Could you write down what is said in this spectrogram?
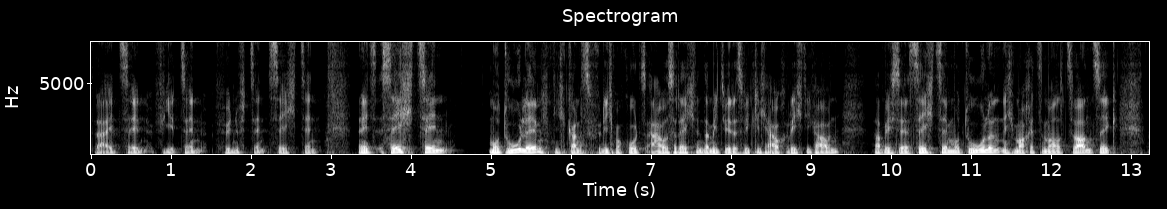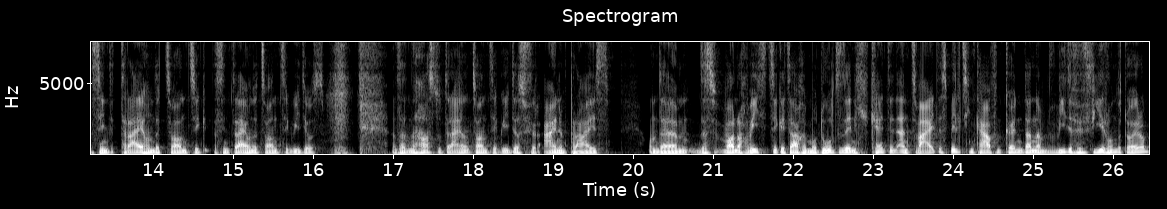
13, 14, 15, 16. Wenn jetzt 16 Module, ich kann es für dich mal kurz ausrechnen, damit wir das wirklich auch richtig haben, habe ich 16 Module, ich mache jetzt mal 20, das sind 320, das sind 320 Videos. Also dann hast du 320 Videos für einen Preis. Und ähm, das war noch wichtig, jetzt auch im Modul zu sehen. Ich hätte ein zweites Bildchen kaufen können, dann wieder für 400 Euro.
